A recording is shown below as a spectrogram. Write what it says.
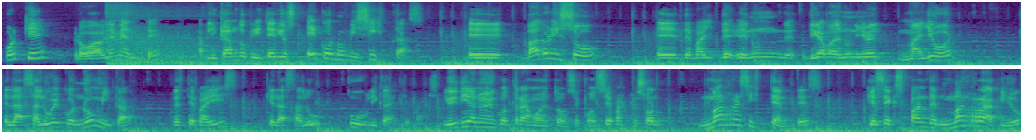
¿Por qué? Probablemente, aplicando criterios economicistas, eh, valorizó eh, en, un, digamos, en un nivel mayor la salud económica de este país que la salud pública de este país. Y hoy día nos encontramos entonces con cepas que son más resistentes, que se expanden más rápido,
